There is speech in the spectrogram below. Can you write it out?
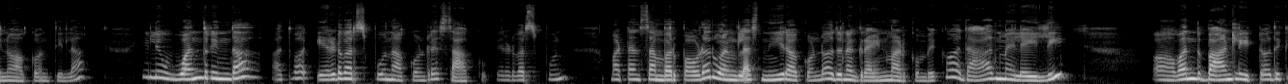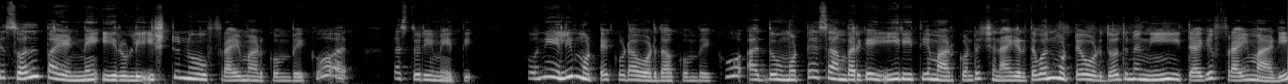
ಏನೂ ಹಾಕ್ಕೊತಿಲ್ಲ ಇಲ್ಲಿ ಒಂದರಿಂದ ಅಥವಾ ಎರಡುವರೆ ಸ್ಪೂನ್ ಹಾಕ್ಕೊಂಡ್ರೆ ಸಾಕು. ಎರಡುವರೆ ಸ್ಪೂನ್ ಮಟನ್ ಸಾಂಬಾರು ಪೌಡರ್ ಒಂದು ಗ್ಲಾಸ್ ನೀರು ಹಾಕ್ಕೊಂಡು ಅದನ್ನು ಗ್ರೈಂಡ್ ಮಾಡ್ಕೊಬೇಕು. ಅದಾದಮೇಲೆ ಇಲ್ಲಿ ಒಂದು ಬಾಣಲಿ ಇಟ್ಟು ಅದಕ್ಕೆ ಸ್ವಲ್ಪ ಎಣ್ಣೆ, ಈರುಳ್ಳಿ ಇಷ್ಟನ್ನು ಫ್ರೈ ಮಾಡ್ಕೊಬೇಕು. ಕಸ್ತೂರಿ ಮೇಥಿ ಕೊನೆಯಲ್ಲಿ ಮೊಟ್ಟೆ ಕೂಡ ಒಡೆದಾಕೊಬೇಕು. ಅದು ಮೊಟ್ಟೆ ಸಾಂಬಾರಿಗೆ ಈ ರೀತಿ ಮಾಡಿಕೊಂಡ್ರೆ ಚೆನ್ನಾಗಿರುತ್ತೆ. ಒಂದು ಮೊಟ್ಟೆ ಒಡೆದು ಅದನ್ನು ನೀಟಾಗಿ ಫ್ರೈ ಮಾಡಿ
